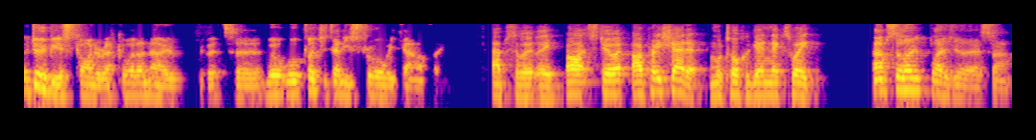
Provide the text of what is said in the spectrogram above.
a dubious kind of record, I know, but uh, we'll we'll clutch at any straw we can. I think. Absolutely. All right, Stuart, I appreciate it. And we'll talk again next week. Absolute pleasure there, Sam.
